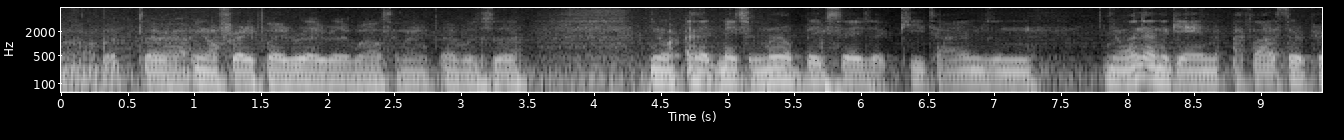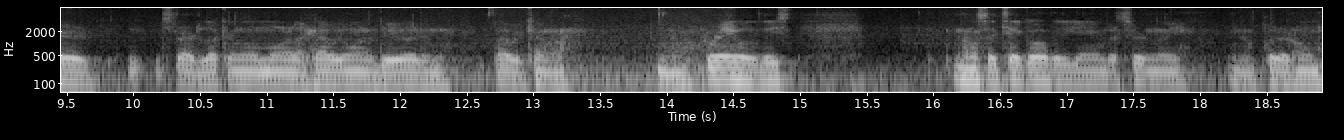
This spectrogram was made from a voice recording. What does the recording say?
Uh, but, uh, you know, Freddie played really, really well tonight. That was, uh, you know, I had made some real big saves at key times. And, you know, and then the game, I thought a third period started looking a little more like how we want to do it. And thought we kind of, you know, were able to at least, I don't say take over the game, but certainly, you know, put it home.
